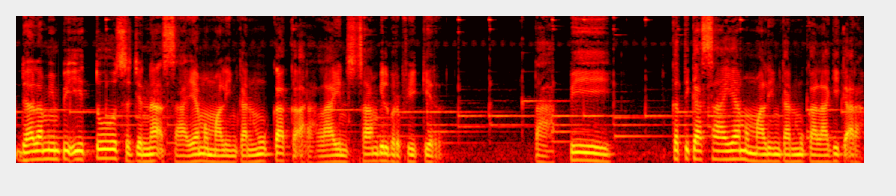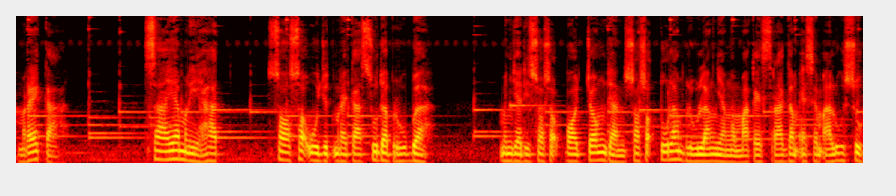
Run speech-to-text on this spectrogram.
Dalam mimpi itu, sejenak saya memalingkan muka ke arah lain sambil berpikir, tapi ketika saya memalingkan muka lagi ke arah mereka, saya melihat sosok wujud mereka sudah berubah menjadi sosok pocong dan sosok tulang belulang yang memakai seragam SMA lusuh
